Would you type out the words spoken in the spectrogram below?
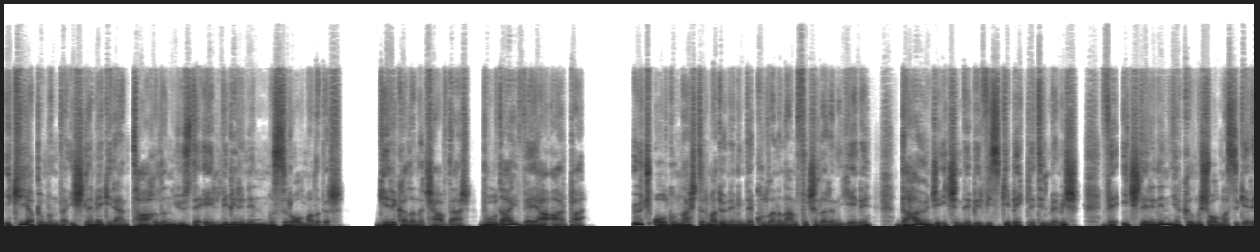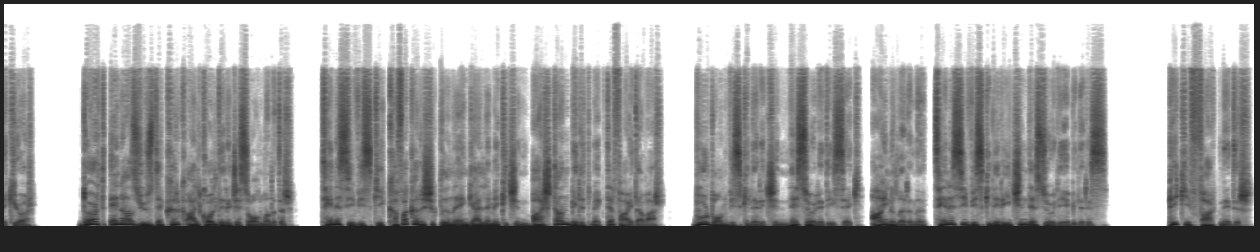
İki yapımında işleme giren tahılın %51'inin mısır olmalıdır. Geri kalanı çavdar, buğday veya arpa. 3 olgunlaştırma döneminde kullanılan fıçıların yeni, daha önce içinde bir viski bekletilmemiş ve içlerinin yakılmış olması gerekiyor. 4 en az %40 alkol derecesi olmalıdır. Tennessee viski kafa karışıklığını engellemek için baştan belirtmekte fayda var. Bourbon viskiler için ne söylediysek aynılarını Tennessee viskileri için de söyleyebiliriz. Peki fark nedir?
